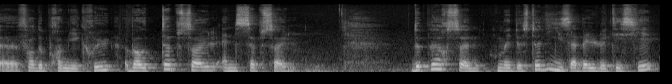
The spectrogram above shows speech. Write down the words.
uh, for the Premier Cru about topsoil and subsoil. The person who made the study, Isabelle Letessier,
